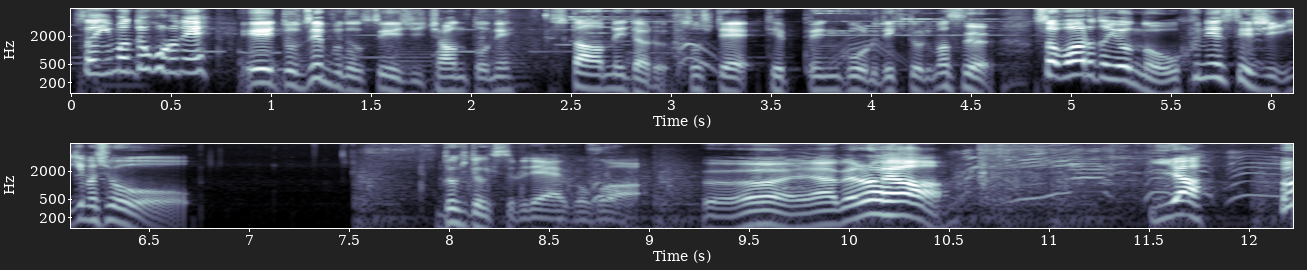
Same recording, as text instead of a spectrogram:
さあ、今のところね、えーと、全部のステージ、ちゃんとね、スターメダル、そしててっぺんゴールできております。さあ、ワールド4の船ステージ行きましょう。ドキドキするね、ここ。おい、やめろよやっほ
